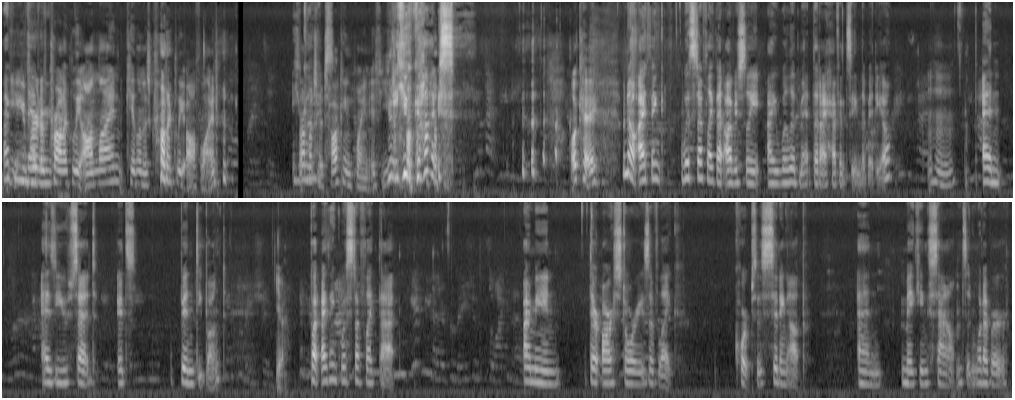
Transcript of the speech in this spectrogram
I've You've heard of chronically online. Caitlin is chronically offline. it's not much of a talking point if you. You guys. okay. no, I think with stuff like that, obviously, I will admit that I haven't seen the video. hmm And as you said, it's been debunked. Yeah. But I think with stuff like that, I mean, there are stories of like corpses sitting up and making sounds and whatever,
